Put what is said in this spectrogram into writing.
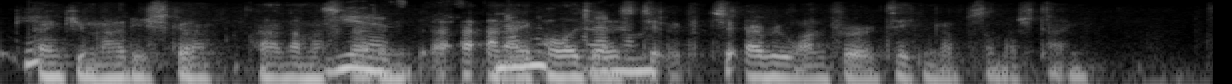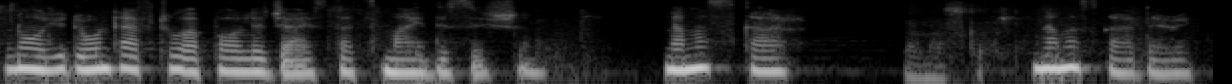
Okay? Thank you, Maharishikaa. Uh, namaskar. Yes. And, and I apologize to, to everyone for taking up so much time. No, you don't have to apologize. That's my decision. Namaskar. Namaskar. Namaskar, Derek.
